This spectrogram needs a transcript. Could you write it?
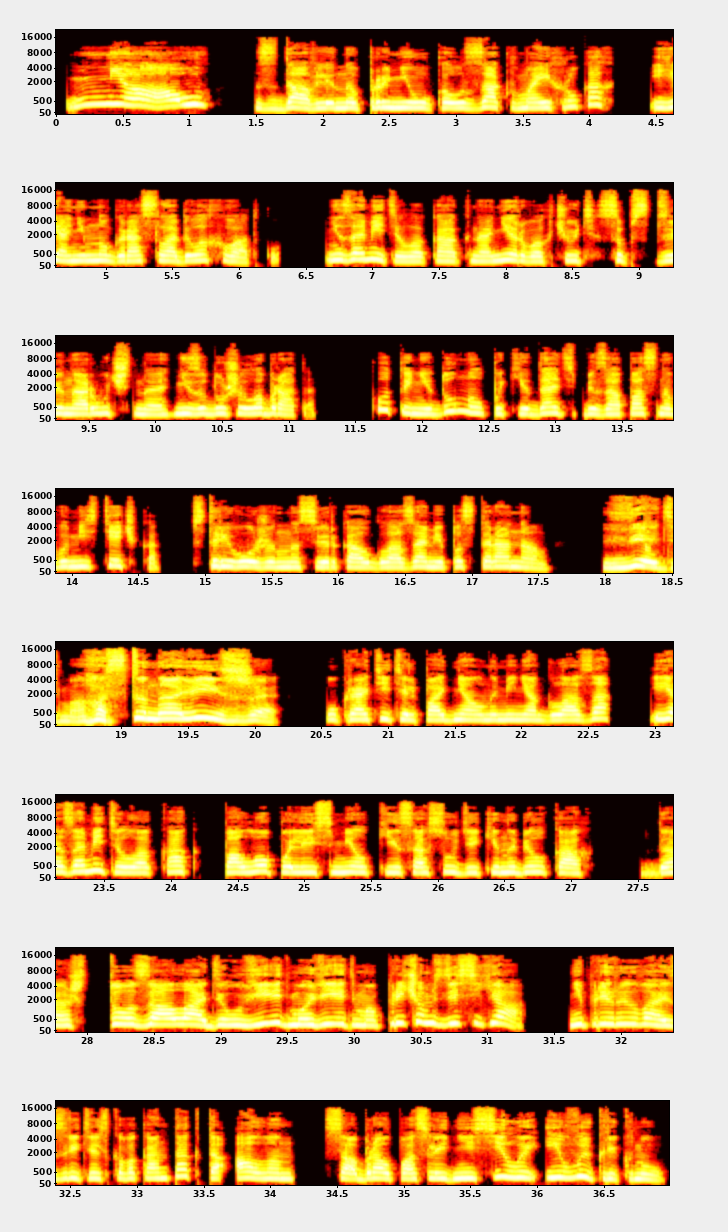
«Мяу!» — сдавленно промяукал Зак в моих руках, и я немного расслабила хватку. Не заметила, как на нервах чуть собственноручно не задушила брата. Кот и не думал покидать безопасного местечка, встревоженно сверкал глазами по сторонам. «Ведьма, остановись же!» Укротитель поднял на меня глаза, и я заметила, как полопались мелкие сосудики на белках. «Да что заладил, ведьма, ведьма! Причем здесь я?» Не прерывая зрительского контакта, Аллан собрал последние силы и выкрикнул.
